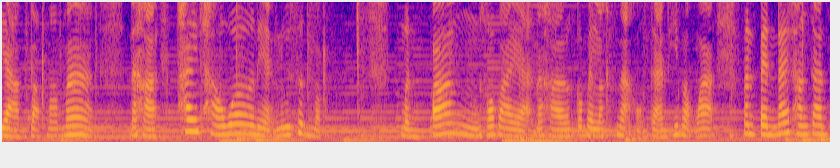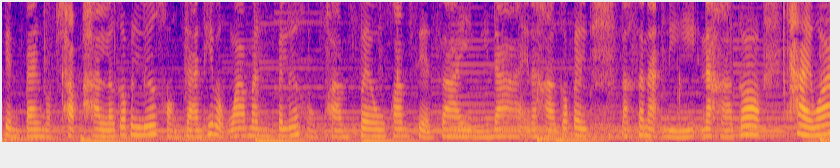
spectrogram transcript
อยากกลับมามากนะคะไพ่ทาวเวอร์เนี่ยรู้สึกแบบ เหมือนปั้งเข้าไปอะนะคะแล้วก็เป็นลักษณะของการที่แบบว่า มันเป็นได้ทั้งการเปลี่ยนแปลงแบบฉับพลัน แล้วก็เป็นเรื่องของการที่แบบว่ามันเป็นเรื่องของความเฟลความเสียใจอย่างนี้ได้นะคะ ก็เป็นลักษณะนี้นะคะ ก็ทายว่า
